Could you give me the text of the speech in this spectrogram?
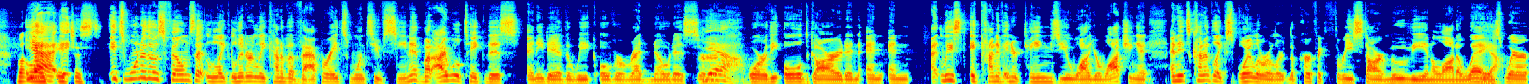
but Yeah, like, it, it- just it's one of those films that like literally kind of evaporates once you've seen it. But I will take this any day of the week over Red Notice or yeah. or the Old Guard and and and at least it kind of entertains you while you're watching it and it's kind of like spoiler alert the perfect three star movie in a lot of ways Yeah. where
